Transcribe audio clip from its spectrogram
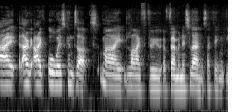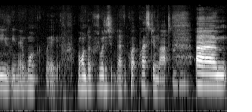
I, I I've always conduct my life through a feminist lens. I think you you know one would should never que- question that. Mhm. Um,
